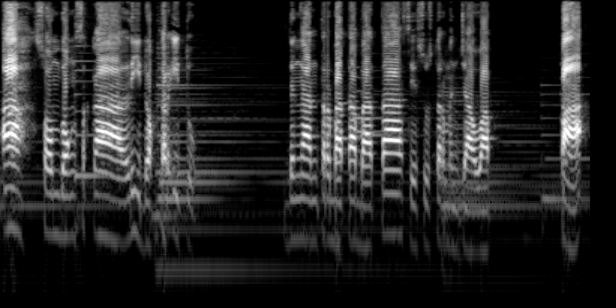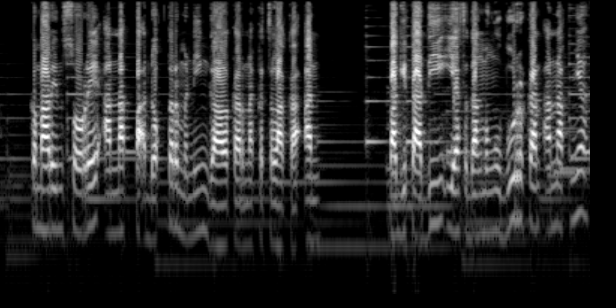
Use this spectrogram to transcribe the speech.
Ah, sombong sekali dokter itu. Dengan terbata-bata, si suster menjawab, "Pak, kemarin sore anak Pak Dokter meninggal karena kecelakaan. Pagi tadi ia sedang menguburkan anaknya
